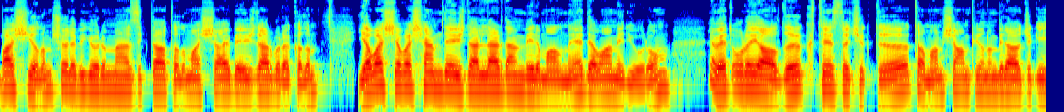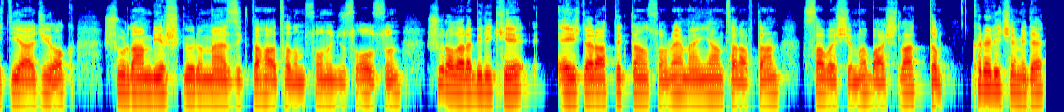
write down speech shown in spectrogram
başlayalım. Şöyle bir görünmezlik daha atalım. Aşağıya bir ejder bırakalım. Yavaş yavaş hem de ejderlerden verim almaya devam ediyorum. Evet orayı aldık. Testa çıktı. Tamam şampiyonun birazcık ihtiyacı yok. Şuradan bir görünmezlik daha atalım. Sonuncusu olsun. Şuralara bir iki ejder attıktan sonra hemen yan taraftan savaşımı başlattım. Kraliçemi de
